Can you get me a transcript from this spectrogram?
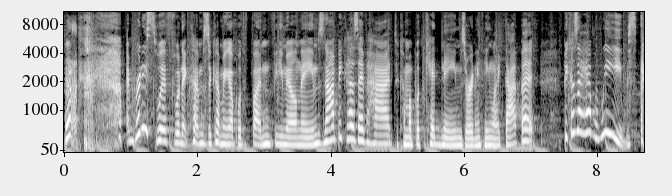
I'm pretty swift when it comes to coming up with fun female names, not because I've had to come up with kid names or anything like that, but because I have weaves.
